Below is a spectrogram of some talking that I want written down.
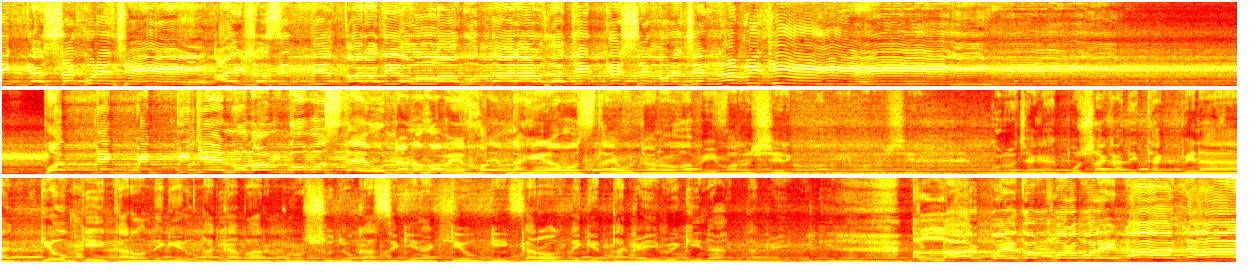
জিজ্ঞাসা করেছে, আয়েশা সিদ্দিকা রাদিয়াল্লাহু তাআলার কাছে জিজ্ঞাসা করেছে, নবীজি, প্রত্যেক ব্যক্তি যে নুরঙ্গ অবস্থায় উঠানো হবে খতনাহীন অবস্থায় উঠানো হবে, মানুষের পোশাক আদি থাকবে না। কেউ কি কারও দিকে তাকাবার কোনো সুযোগ আছে কিনা? কেউ কি কারও দিকে তাকাইবে কিনা? আল্লাহর পয়গম্বর বলে, না না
